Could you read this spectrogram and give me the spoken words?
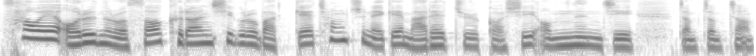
사회 어른으로서 그런 식으로밖에 청춘에게 말해줄 것이 없는지, 점점점.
